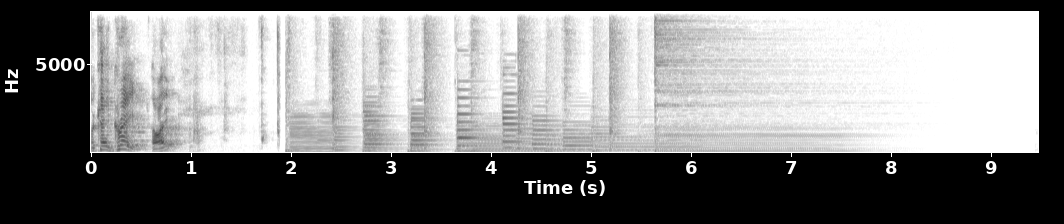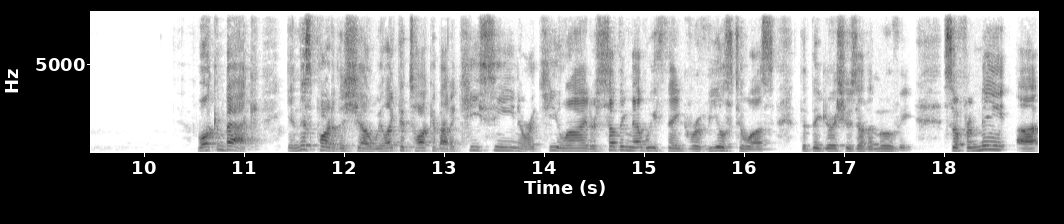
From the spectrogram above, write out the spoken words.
Okay, great. All right. Welcome back. In this part of the show, we like to talk about a key scene or a key line or something that we think reveals to us the bigger issues of the movie. So for me, uh,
